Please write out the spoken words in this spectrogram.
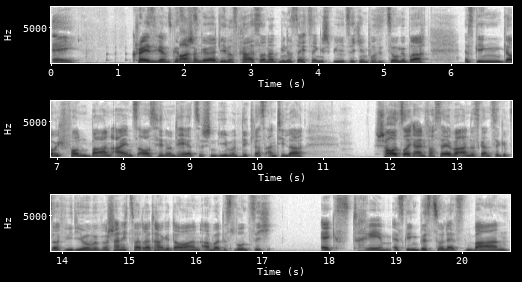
Ey, crazy. Wir haben es gestern schon gehört. Linus Carlson hat minus 16 gespielt, sich in Position gebracht. Es ging, glaube ich, von Bahn 1 aus hin und her zwischen ihm und Niklas Antila. Schaut es euch einfach selber an. Das Ganze gibt es auf Video, wird wahrscheinlich zwei, drei Tage dauern, aber das lohnt sich extrem. Es ging bis zur letzten Bahn.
